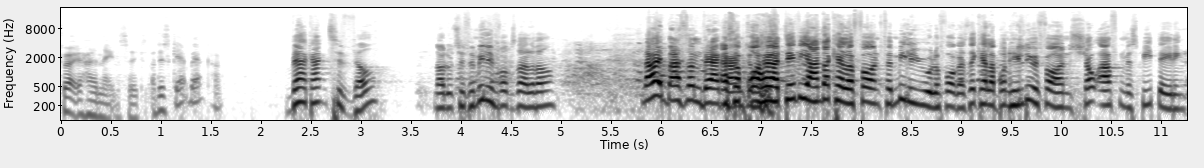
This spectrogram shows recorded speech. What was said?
før jeg har analsex? Og det skal jeg hver gang. Hver gang til hvad? Når du er til familiefrokost eller hvad? Nej, bare sådan hver gang. Altså prøv at høre, det vi andre kalder for en familiejulefrokost, det kalder Brunhilde for en sjov aften med speed dating.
